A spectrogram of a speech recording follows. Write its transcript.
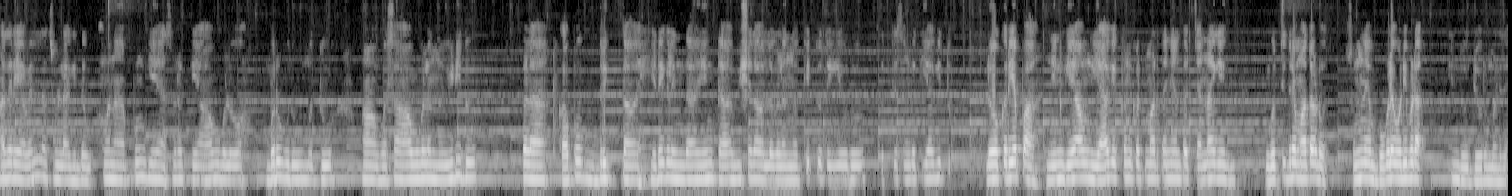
ಆದರೆ ಅವೆಲ್ಲ ಸುಳ್ಳಾಗಿದ್ದವು. ಅವನ ಪುಂಗಿಯ ಸುರಕ್ಕೆ ಹಾವುಗಳು ಬರುವುದು ಮತ್ತು ಆ ಹೊಸ ಹಾವುಗಳನ್ನು ಹಿಡಿದು ಗಳ ಕಪೋದ್ರಿಕ್ತ ಎಡೆಗಳಿಂದ ಎಂಟ ವಿಷದ ಹಲ್ಲುಗಳನ್ನು ಕಿತ್ತು ತೆಗೆಯುವುದು ಸತ್ಯ ಸಂಗತಿಯಾಗಿತ್ತು ಲೋ ಕರಿಯಪ್ಪ, ನಿನ್ಗೆ ಅವನು ಯಾಕೆ ಕಣ್ ಕಟ್ ಮಾಡ್ತಾನೆ ಅಂತ ಚೆನ್ನಾಗಿ ಗೊತ್ತಿದ್ರೆ ಮಾತಾಡು. ಸುಮ್ಮನೆ ಬೊಗಳೆ ಹೊಡಿಬೇಡ ಎಂದು ಜೋರು ಮಾಡಿದೆ.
